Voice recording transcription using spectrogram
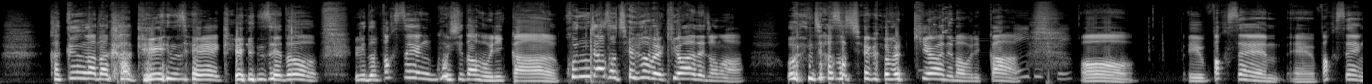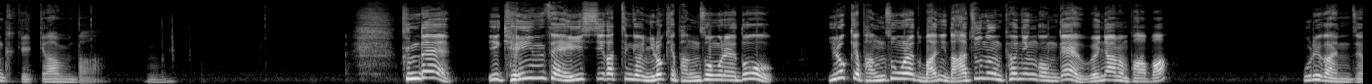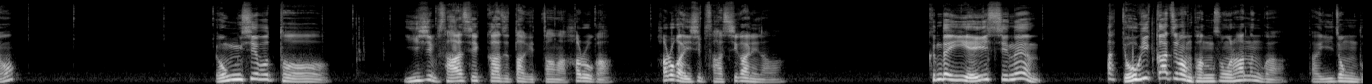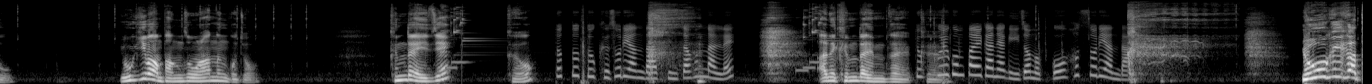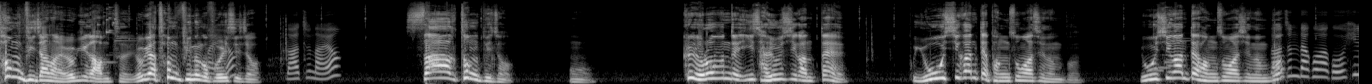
가끔 가다가 개인세 개인세도 여기도 빡센 곳이다 보니까 혼자서 체급을 키워야 되잖아 혼자서 체급을 키워야 되다 보니까 ABC 어, 이 빡센, 예, 빡센 그게 있긴 합니다. 음. 근데 이 개인세 A씨 같은 경우는 이렇게 방송을 해도 이렇게 방송을 해도 많이 놔주는 편인 건 게 왜냐하면 봐봐. 우리가 이제 어? 0시부터 24시까지 딱 있잖아, 하루가. 하루가 24시간이잖아. 근데 이 A씨는 딱 여기까지만 방송을 하는 거야. 딱 이 정도. 여기만 방송을 하는 거죠. 근데 이제 그요? 또또또 그 소리 한다 진짜 혼날래? 아니 근데 근데 또그 붉은 빨간약 잊어먹고 헛소리 한다. 여기가 thông 비잖아요. 여기가 아무튼 여기가 텅 비는 거 정말요? 보이시죠? 놔주나요? 싹텅 비죠. 어. 그리고 여러분들 이 자유 시간대 요 시간대 방송하시는 분, 요 시간대 방송하시는 분,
